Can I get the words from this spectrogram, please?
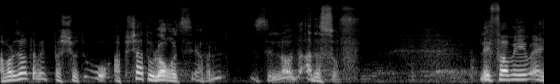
אבל זה לא תמיד פשוט. הוא, הפשט הוא לא רוצה, אבל זה לא עד הסוף. לפעמים, אני,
